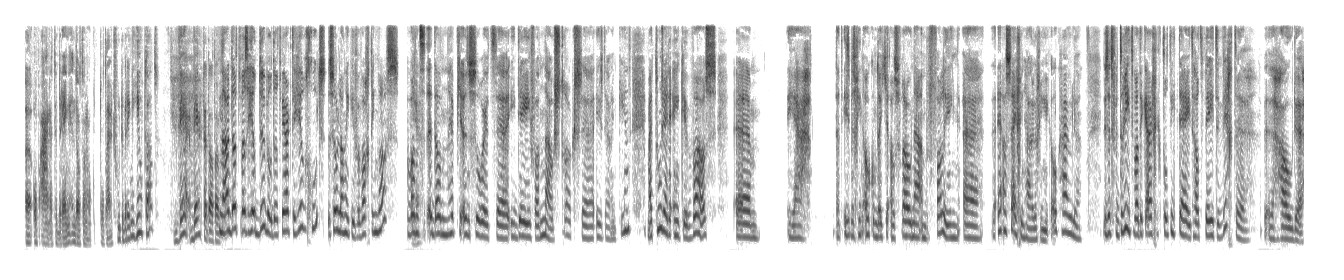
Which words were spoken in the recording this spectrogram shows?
uh, op aarde te brengen... en dat dan ook tot uitvoer te brengen. Hielp dat? Wer, werkte dat ook? Nou, dat was heel dubbel. Dat werkte heel goed, zolang ik in verwachting was. Want ja. dan heb je een soort uh, idee van, nou, straks uh, is daar een kind. Maar toen zij er één keer was... Um, ja, dat is misschien ook omdat je als vrouw na een bevalling... Uh, als zij ging huilen, ging ik ook huilen. Dus het verdriet wat ik eigenlijk tot die tijd had weten weg te uh, houden...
